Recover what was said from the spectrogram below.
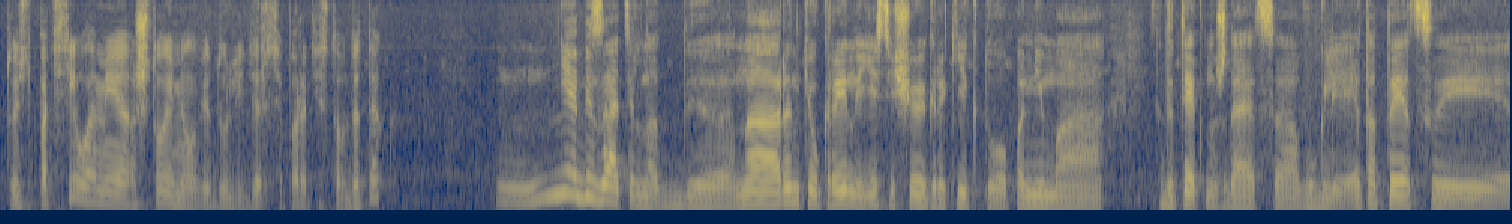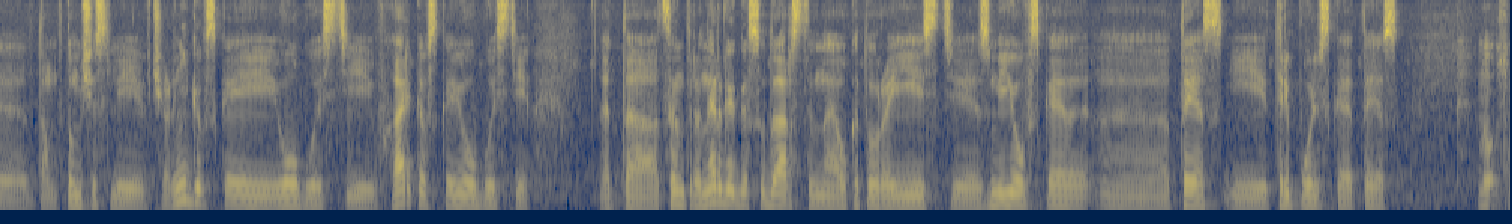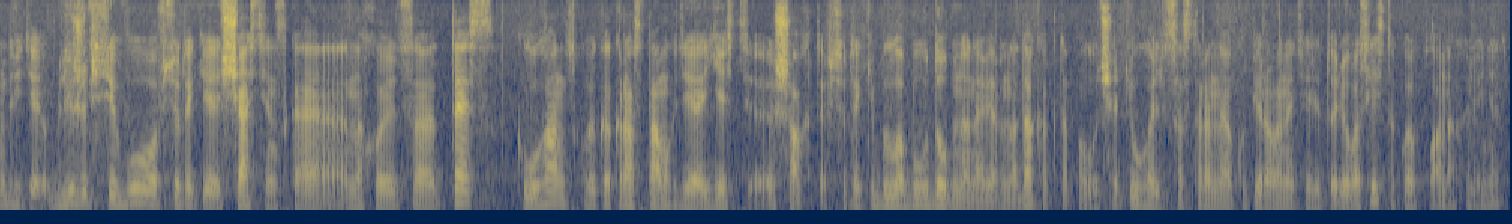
То есть под силами, что имел в виду лидер сепаратистов? ДТЭК? Не обязательно. На рынке Украины есть еще игроки, кто помимо ДТЭК нуждается в угле. Это ТЭЦы, там, в том числе в Черниговской области, в Харьковской области. Это Центр энергогосударственная, у которой есть э, Змеевская э, ТЭС и Трипольская ТЭС. Ну, смотрите, ближе всего все-таки Счастинская находится ТЭС, к Луганску, и как раз там, где есть э, шахты. Все-таки было бы удобно, наверное, да, как-то получать уголь со стороны оккупированной территории. У вас есть такое в планах или нет?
